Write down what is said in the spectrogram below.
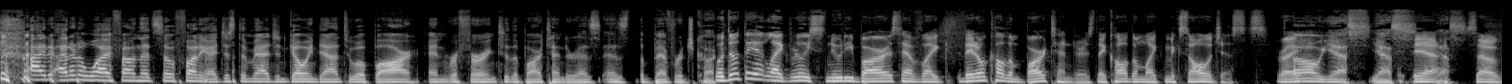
I, I don't know why I found that so funny. I just imagined going down to a bar and referring to the bartender as as the beverage cook. well, don't they at like really snooty bars have like they don't call them bartenders? They call them like mixologists, right? oh yes, yes, yeah. yes. So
